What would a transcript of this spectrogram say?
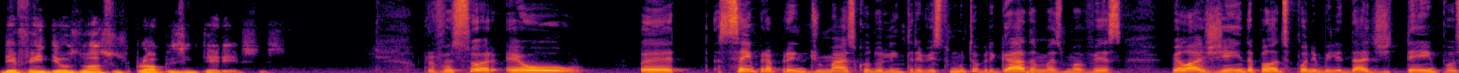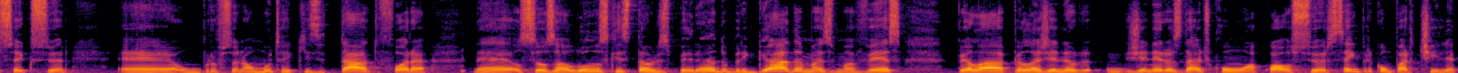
defender os nossos próprios interesses. Professor, eu é, sempre aprendo demais quando lhe entrevisto. Muito obrigada mais uma vez pela agenda, pela disponibilidade de tempo. Eu sei que o senhor é um profissional muito requisitado, fora né, os seus alunos que estão lhe esperando. Obrigada mais uma vez pela, pela generosidade com a qual o senhor sempre compartilha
